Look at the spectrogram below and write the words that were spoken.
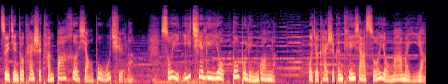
最近都开始弹巴赫小步舞曲了，所以一切利诱都不灵光了。我就开始跟天下所有妈妈一样，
